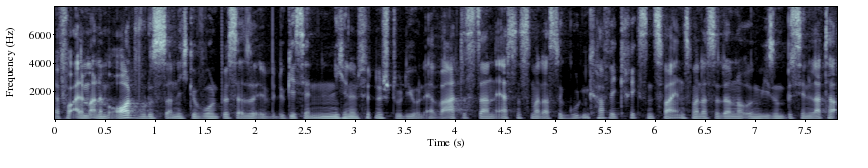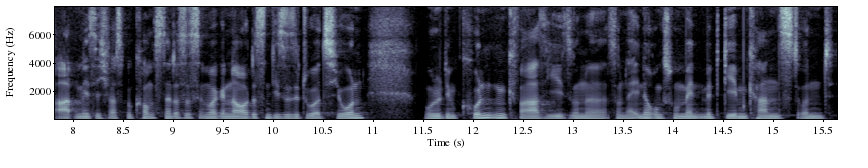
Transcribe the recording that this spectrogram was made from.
Ja, vor allem an einem Ort, wo du es dann nicht gewohnt bist. Also du gehst ja nicht in ein Fitnessstudio und erwartest dann erstens mal, dass du guten Kaffee kriegst und zweitens mal, dass du dann noch irgendwie so ein bisschen Latteartmäßig was bekommst. das ist immer genau, das sind diese Situationen, wo du dem Kunden quasi so, eine, so einen Erinnerungsmoment mitgeben kannst. Und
